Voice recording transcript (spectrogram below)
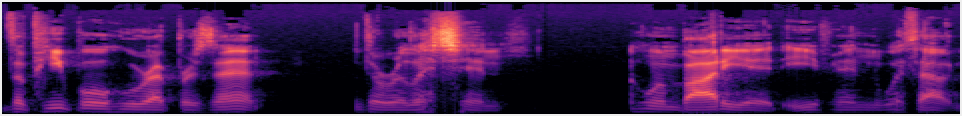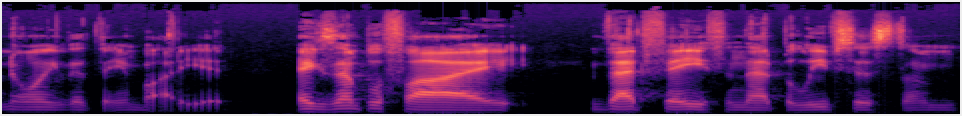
the people who represent the religion, who embody it even without knowing that they embody it, exemplify that faith and that belief system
